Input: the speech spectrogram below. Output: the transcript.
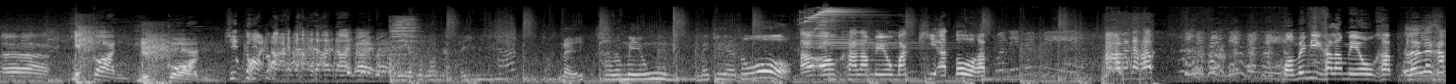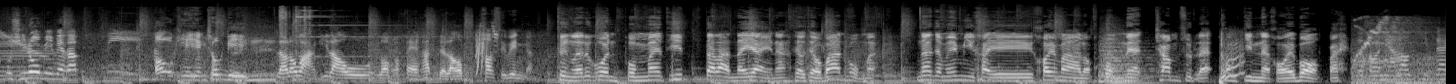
เอ่อคิดก่อน คิดก่อน คิดก่อนได้ได้ได้ได้ได้นี่ครับทุกคนไอ้วินไหนคาราเมลแมคเกียโตเอาเอาคาราเมลมัคคิอาโต้ครับวันนี้ไม่มีอะไรนะครับมีวันนี้หมอไม่มีคาราเมลครับแล้วแล้วคาปูชิโน่มีไหมครับมี อ๋อโอเคยังโชคดี แล้วระหว่างที่เรารอกาแฟครับเดี๋ยวเราเข้าเซเว่นกัน ถึงแล้วทุกคนผมมาที่ตลาดนายใหญ่นะ แถวแถวๆบ้านผมอะน่าจะไม่มีใครค่อยมาหรอกผมเนี่ยช่ำสุดแล้วของกินอะขอให้บอกไป แต่ตอนนี้เราคิดได้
